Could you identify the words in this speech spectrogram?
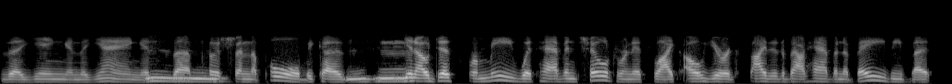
the yin and the yang, it's mm. the push and the pull. Because, mm-hmm. you know, just for me with having children, it's like, oh, you're excited about having a baby, but,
